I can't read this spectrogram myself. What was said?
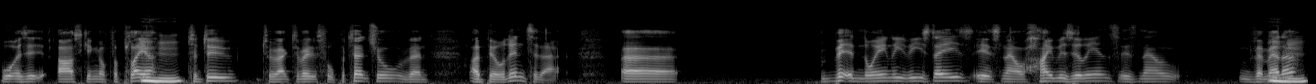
what is it asking of the player Mhm. to do to activate its full potential? Then I build into that. A bit annoyingly these days, it's now high resilience is now the meta Mhm.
